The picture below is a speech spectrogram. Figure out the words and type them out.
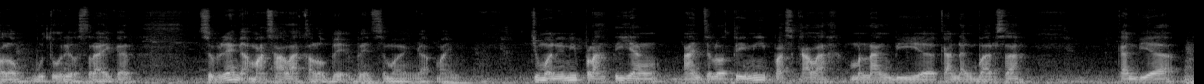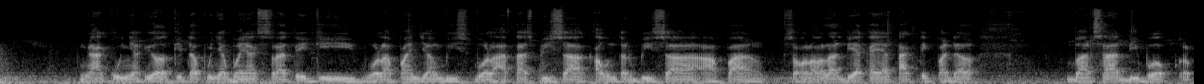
kalau butuh real striker sebenarnya nggak masalah kalau Benzema nggak main. Cuman ini pelatih yang Ancelotti ini pas kalah menang di uh, kandang Barca kan dia ngakunya ya kita punya banyak strategi bola panjang bis bola atas bisa counter bisa apa seolah-olah dia kayak taktik padahal Barca di bawah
